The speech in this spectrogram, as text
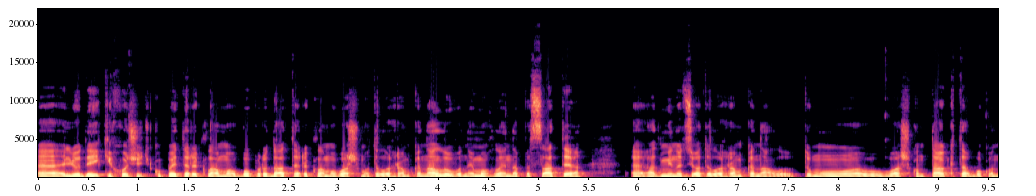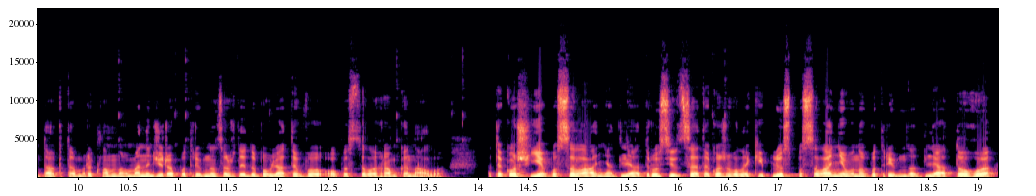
е, люди, які хочуть купити рекламу або продати рекламу вашому телеграм-каналу, вони могли написати е, адміну цього телеграм-каналу. Тому ваш контакт або контакт там, рекламного менеджера потрібно завжди додати в опис телеграм-каналу. А також є посилання для друзів, це також великий плюс. Посилання воно потрібно для того,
